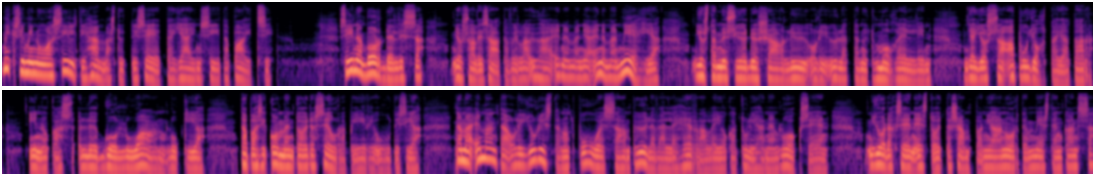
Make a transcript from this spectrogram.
Miksi minua silti hämmästytti se, että jäin siitä paitsi? Siinä bordellissa, jossa oli saatavilla yhä enemmän ja enemmän miehiä, josta Monsieur de Charlie oli yllättänyt Morellin ja jossa apujohtajatar, innokas Le Gaulois lukija, tapasi kommentoida seurapiiriuutisia. Tämä emäntä oli julistanut puhuessaan pyylevälle herralle, joka tuli hänen luokseen, juodakseen estoitta champagnea nuorten miesten kanssa,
